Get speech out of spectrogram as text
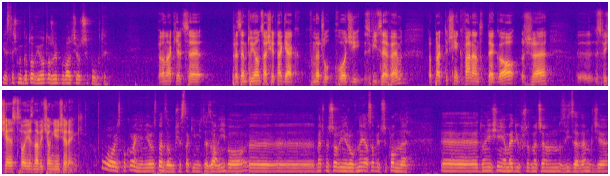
jesteśmy gotowi o to, żeby powalczyć o trzy punkty. Korona Kielce prezentująca się tak jak w meczu w Łodzi z Widzewem, to praktycznie gwarant tego, że y, zwycięstwo jest na wyciągnięcie ręki. Oj, spokojnie, nie rozpędzałbym się z takimi tezami, bo yy, mecz meczowy nierówny. Ja sobie przypomnę yy, doniesienia mediów przed meczem z Widzewem, gdzie yy,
